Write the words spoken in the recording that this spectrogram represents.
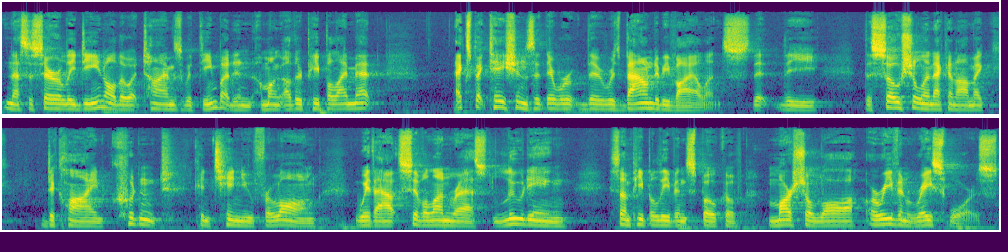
necessarily Dean, although at times with Dean, but in, among other people I met, expectations that there, were, there was bound to be violence, that the, the social and economic decline couldn't continue for long without civil unrest, looting. Some people even spoke of martial law or even race wars.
